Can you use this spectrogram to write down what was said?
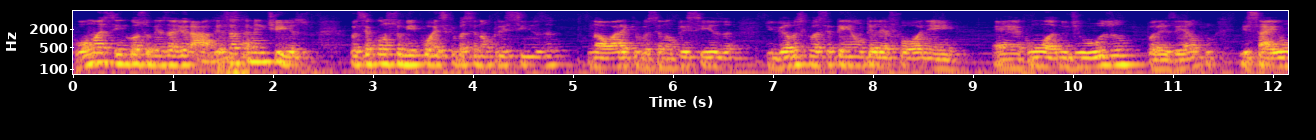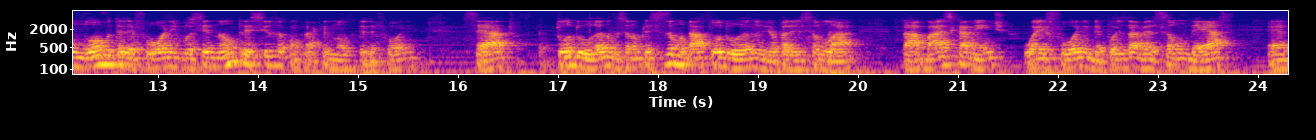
Como assim consumir exagerado? Exatamente isso. Você consumir coisas que você não precisa, na hora que você não precisa. Digamos que você tenha um telefone é, com um ano de uso, por exemplo, e saiu um novo telefone, você não precisa comprar aquele novo telefone, certo? Todo ano, você não precisa mudar todo ano de aparelho celular Tá? Basicamente, o iPhone, depois da versão 10, é,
